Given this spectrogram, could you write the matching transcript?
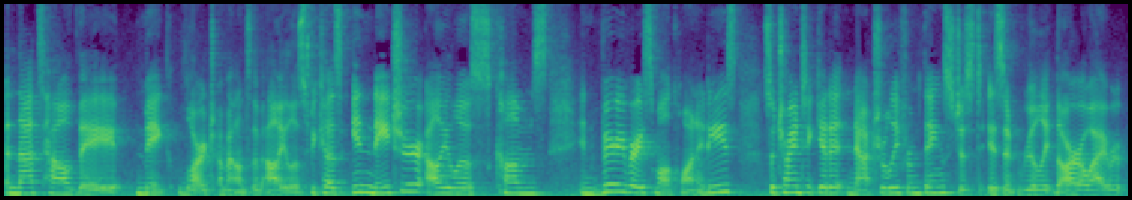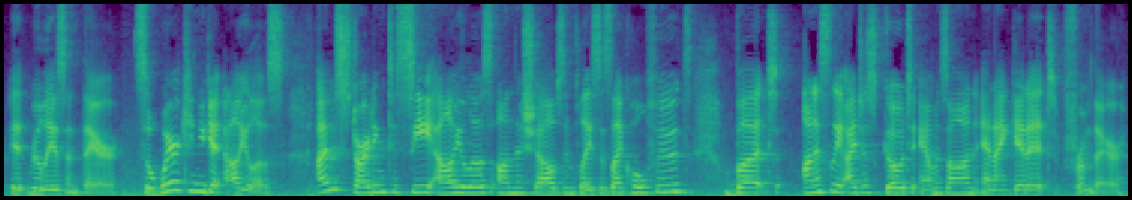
And that's how they make large amounts of allulose because in nature, allulose comes in very, very small quantities. So trying to get it naturally from things just isn't really, the ROI, it really isn't there. So where can you get allulose? I'm starting to see allulose on the shelves in places like Whole Foods, but honestly, I just go to Amazon and I get it from there.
